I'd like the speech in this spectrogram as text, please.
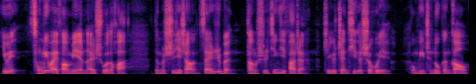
因为从另外一方面来说的话，那么实际上在日本当时经济发展这个整体的社会公平程度更高，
